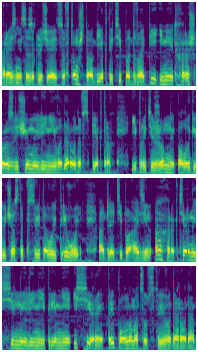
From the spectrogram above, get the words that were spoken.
Разница заключается в том, что объекты типа 2P имеют хорошо различимые линии водорода в спектрах и протяженный пологий участок в световой кривой, а для типа 1А характерны сильные линии кремния и серы при полном отсутствии водорода.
